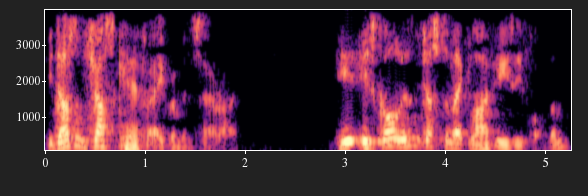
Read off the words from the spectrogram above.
He doesn't just care for Abram and Sarai. His goal isn't just to make life easy for them,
